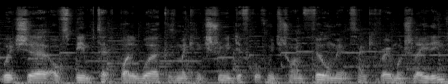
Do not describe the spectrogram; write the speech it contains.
which uh, obviously being protected by the workers making it extremely difficult for me to try and film it. Thank you very much, ladies.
